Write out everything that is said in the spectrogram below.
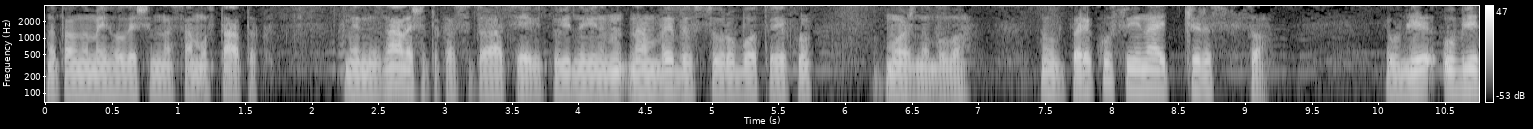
Напевно, ми його лишимо на сам остаток. Ми не знали, що така ситуація. Відповідно, він нам вибив всю роботу, яку можна було. Ну, перекусує навіть через все. Облі, облі,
